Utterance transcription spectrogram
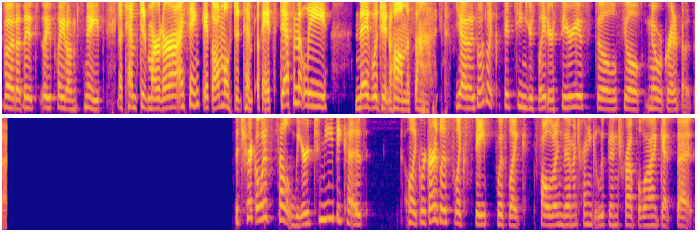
but uh, they, they played on Snape. Attempted murder, I think. It's almost attempt. Okay, it's definitely negligent homicide. Yeah, it's almost like 15 years later, Sirius still feels no regret about that. The trick always felt weird to me because like regardless like snape was like following them and trying to get lupin in trouble and i get that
